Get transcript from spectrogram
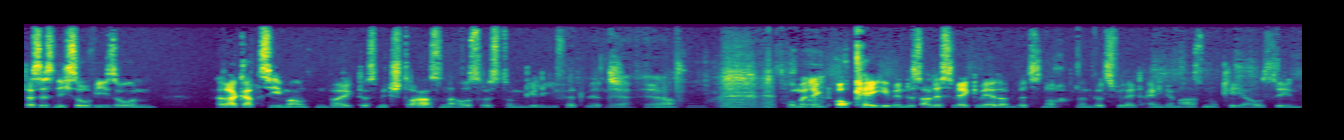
das ist nicht so wie so ein Ragazzi Mountainbike, das mit Straßenausrüstung geliefert wird. Ja, ja. Wo man denkt, okay, wenn das alles weg wäre, dann wird es noch, dann wird es vielleicht einigermaßen okay aussehen.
